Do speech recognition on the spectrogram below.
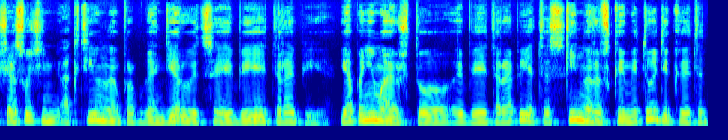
сейчас очень активно пропагандируется ABA-терапия. Я понимаю, что ABA-терапия – это скиннеровская методика, это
